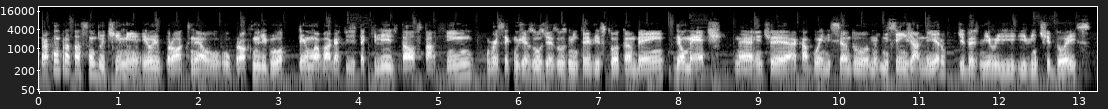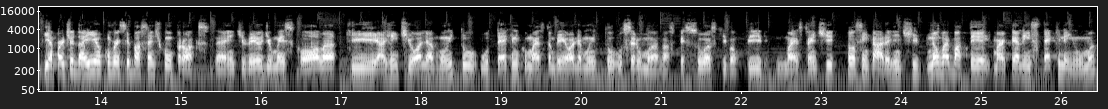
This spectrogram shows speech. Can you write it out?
Para contratação do time, eu e o Prox, né, o, o Prox me ligou, tem uma vaga aqui de tech lead e tal, está afim, conversei com Jesus, Jesus me entrevistou também, deu match, né, a gente acabou iniciando, iniciei em janeiro de 2022, e a partir daí eu conversei bastante com o Prox, né, a gente veio de uma escola que a gente olha muito o técnico, mas também olha muito o ser humano, as pessoas que vão vir, mas então a gente falou assim, cara, a gente não vai bater martelo em stack nenhuma,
